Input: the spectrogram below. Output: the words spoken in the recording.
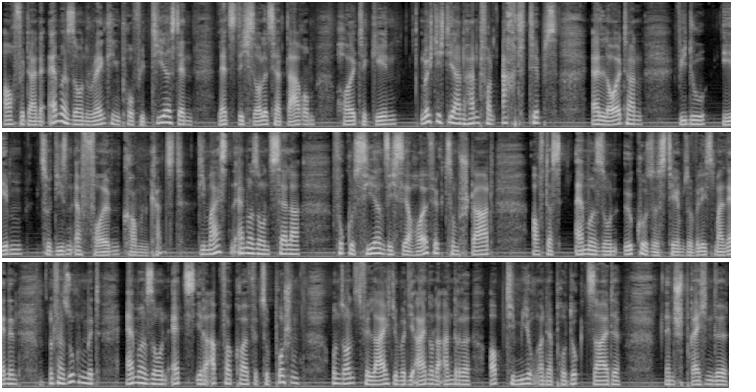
auch für deine Amazon-Ranking profitierst, denn letztlich soll es ja darum heute gehen, möchte ich dir anhand von acht Tipps erläutern, wie du eben zu diesen Erfolgen kommen kannst. Die meisten Amazon-Seller fokussieren sich sehr häufig zum Start auf das Amazon-Ökosystem, so will ich es mal nennen, und versuchen mit Amazon Ads ihre Abverkäufe zu pushen und sonst vielleicht über die ein oder andere Optimierung an der Produktseite entsprechende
